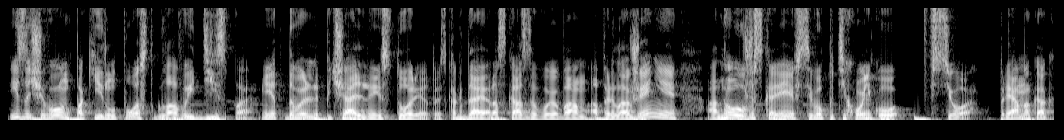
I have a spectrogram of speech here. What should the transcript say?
из-за чего он покинул пост главы Диспа. И это довольно печальная история. То есть, когда я рассказываю вам о приложении, оно уже, скорее всего, потихоньку все прямо как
